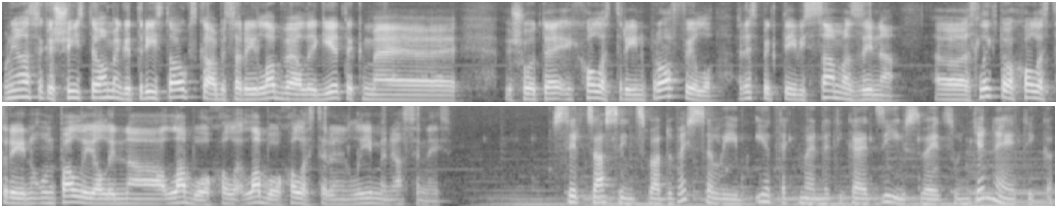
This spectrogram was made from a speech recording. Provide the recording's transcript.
Un jāsaka, šīs omega-3 augstskābes arī labvēlīgi ietekmē šo holesterīnu profilu, respektīvi samazina uh, slikto holesterīnu un palielina labo, labo holesterīnu līmeni asinīs. Sirds asinsvadu veselību ietekmē ne tikai dzīvesveids un ģenētika,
